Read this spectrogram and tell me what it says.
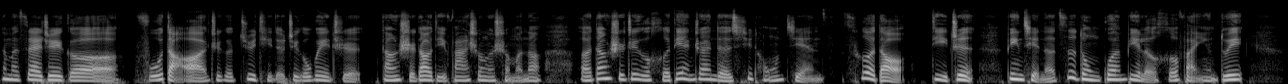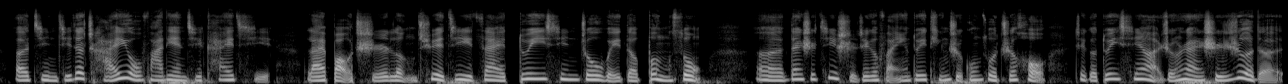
那么，在这个福岛啊，这个具体的这个位置，当时到底发生了什么呢？呃，当时这个核电站的系统检测到。地震，并且呢，自动关闭了核反应堆，呃，紧急的柴油发电机开启，来保持冷却剂在堆芯周围的泵送，呃，但是即使这个反应堆停止工作之后，这个堆芯啊仍然是热的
